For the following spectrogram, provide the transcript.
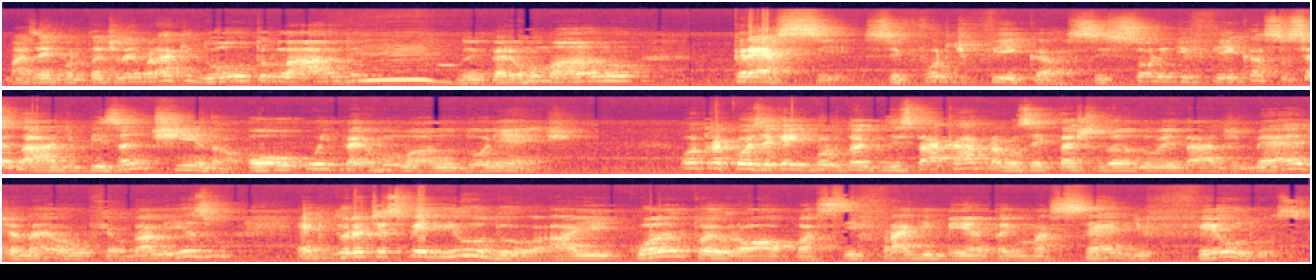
Mas é importante lembrar que do outro lado, do Império Romano, cresce, se fortifica, se solidifica a sociedade bizantina ou o Império Romano do Oriente. Outra coisa que é importante destacar para você que está estudando a Idade Média, né, o feudalismo, é que durante esse período, aí, enquanto a Europa se fragmenta em uma série de feudos,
